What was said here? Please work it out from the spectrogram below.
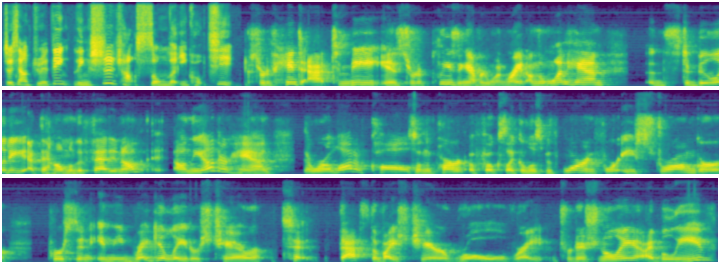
这项决定令市场松了一口气。Sort of hint at to me is sort of pleasing everyone, right? On the one hand, stability at the helm of the Fed, and on, on the other hand, there were a lot of calls on the part of folks like Elizabeth Warren for a stronger person in the regulator's chair to that's the vice chair role, right? Traditionally, I believe,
